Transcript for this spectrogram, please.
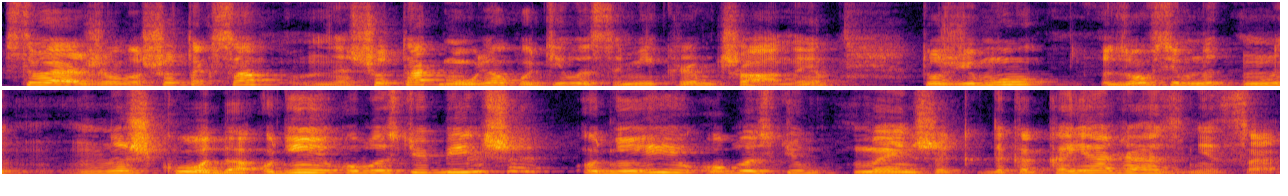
стверджувало, що так, сам, що так, мовляв, хотіли самі кримчани, тож йому зовсім не, шкода. Однією областю більше, однією областю менше. Та яка різниця?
